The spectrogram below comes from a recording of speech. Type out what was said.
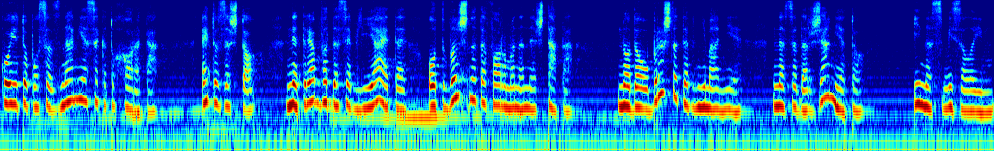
които по съзнание са като хората. Ето защо не трябва да се влияете от външната форма на нещата, но да обръщате внимание на съдържанието и на смисъла им.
